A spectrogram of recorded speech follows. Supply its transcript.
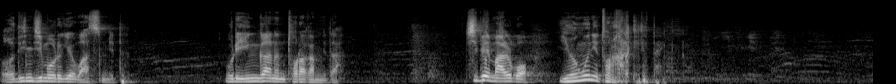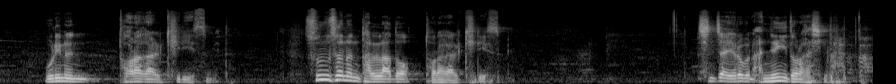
어딘지 모르게 왔습니다. 우리 인간은 돌아갑니다. 집에 말고 영원히 돌아갈 길이 있다. 우리는 돌아갈 길이 있습니다. 순서는 달라도 돌아갈 길이 있습니다. 진짜 여러분 안녕히 돌아가시기 바랍니다.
